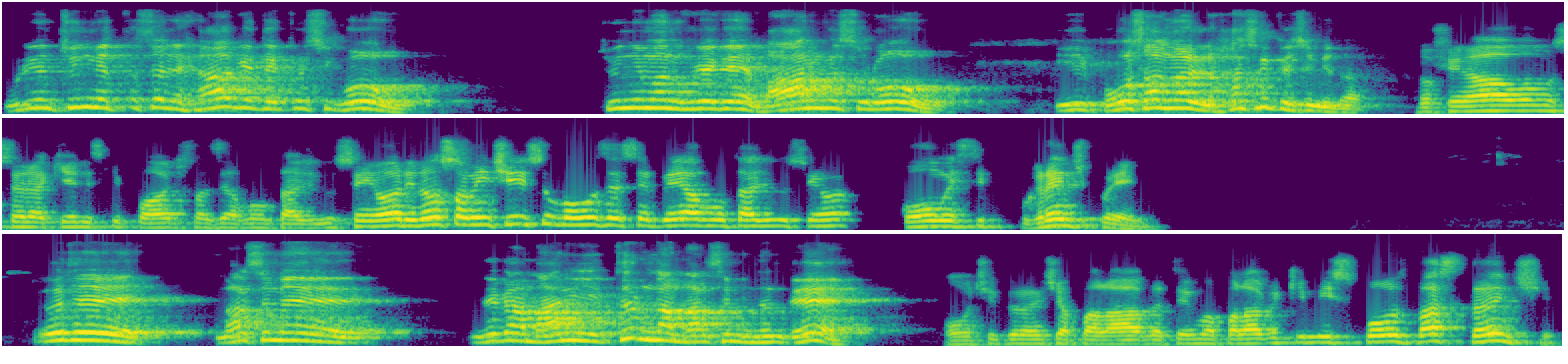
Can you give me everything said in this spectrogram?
우리는 주님의 뜻을 행하게 될 것이고 주님은 우리에게 많은 것으로 이 보상을 하실 것입니다. no final vamos ser aqueles que podem fazer a vontade do Senhor e não somente isso, vamos receber a vontade do Senhor com esse grande prêmio. 어제 말씀에 내가 많이 드러난 말씀이 있는데 Ontem durante a palavra tem uma palavra que me expôs bastante.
